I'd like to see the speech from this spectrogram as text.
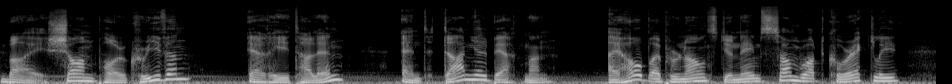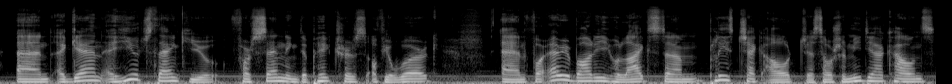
by Sean Paul Creven, Ere Talen and Daniel Bergmann. I hope I pronounced your names somewhat correctly and again a huge thank you for sending the pictures of your work and for everybody who likes them please check out their social media accounts,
